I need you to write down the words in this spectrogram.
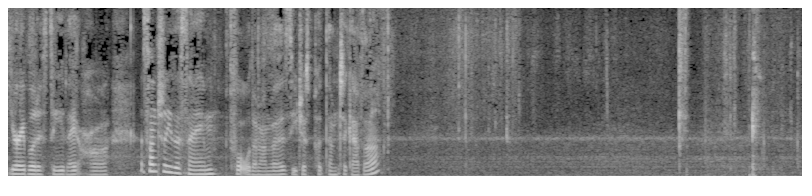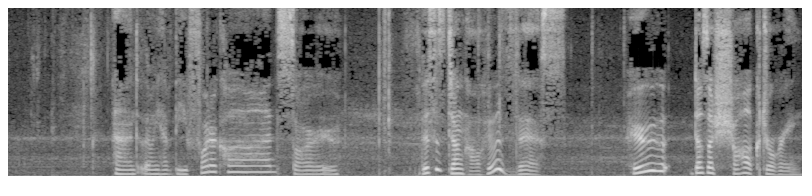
you're able to see they are essentially the same for all the members. You just put them together. And then we have the photo cards. So this is Zhang Hao. Who is this? Who does a shark drawing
